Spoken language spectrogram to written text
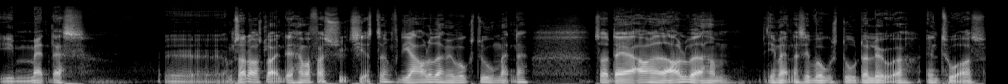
i mandags. Øh, om så er det også løgn det. Han var først syg tirsdag, fordi jeg afleverede ham i vuggestue mandag. Så da jeg havde afleveret ham i mandags i vuggestue, der løb jeg en tur også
